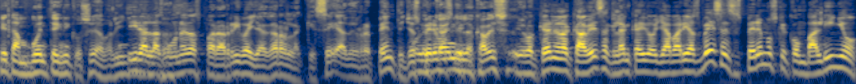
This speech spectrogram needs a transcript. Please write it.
qué tan buen técnico sea Baliño. tira las monedas para arriba y agarra la que sea de repente. Yo O le caen que, en la cabeza. Lo caen en la cabeza, que le han caído ya varias veces. Esperemos que con Baliño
